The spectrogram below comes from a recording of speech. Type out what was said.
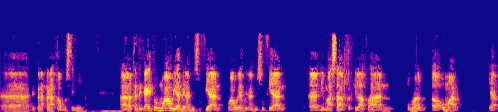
eh, di tengah-tengah kaum muslimin. Eh, ketika itu Muawiyah bin Abi Sufyan, Muawiyah bin Abi Sufyan eh, di masa kekhilafahan Umar, uh, Umar Ya,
